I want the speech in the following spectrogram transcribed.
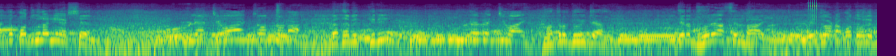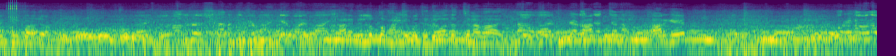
আচ্ছা কতগুলো নিয়ে আসছেন? এসছেন যাচ্ছি ভাই চোদ্দটা। ব্যথা বিক্রি? দুটো বেচছি ভাই। মাত্র দুইটা। যেটা ধরে আছেন ভাই এই জোড়াটা কত হলে বিক্রি করা যাবে? সাড়ে তিনশো ভাঙে ভাই ভাই। সাড়ে তিন লক্ষ ভাঙে বলছে দেওয়া যাচ্ছে না ভাই? না ভাই যাচ্ছে না। টার্গেট উপরে না হলে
